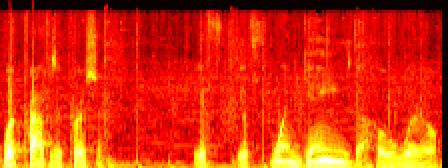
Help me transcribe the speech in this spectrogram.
What profits a person if, if one gains the whole world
